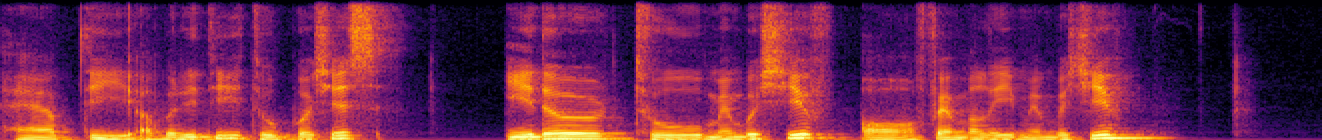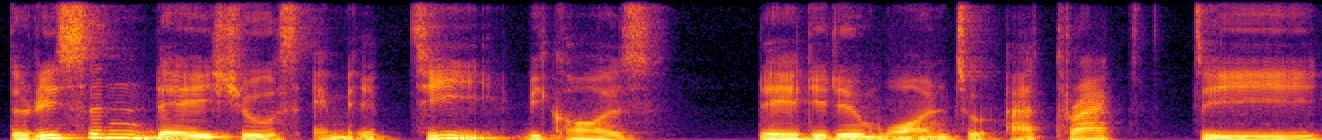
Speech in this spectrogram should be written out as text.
have the ability to purchase either two membership or family membership. The reason they choose NFT because they didn't want to attract the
